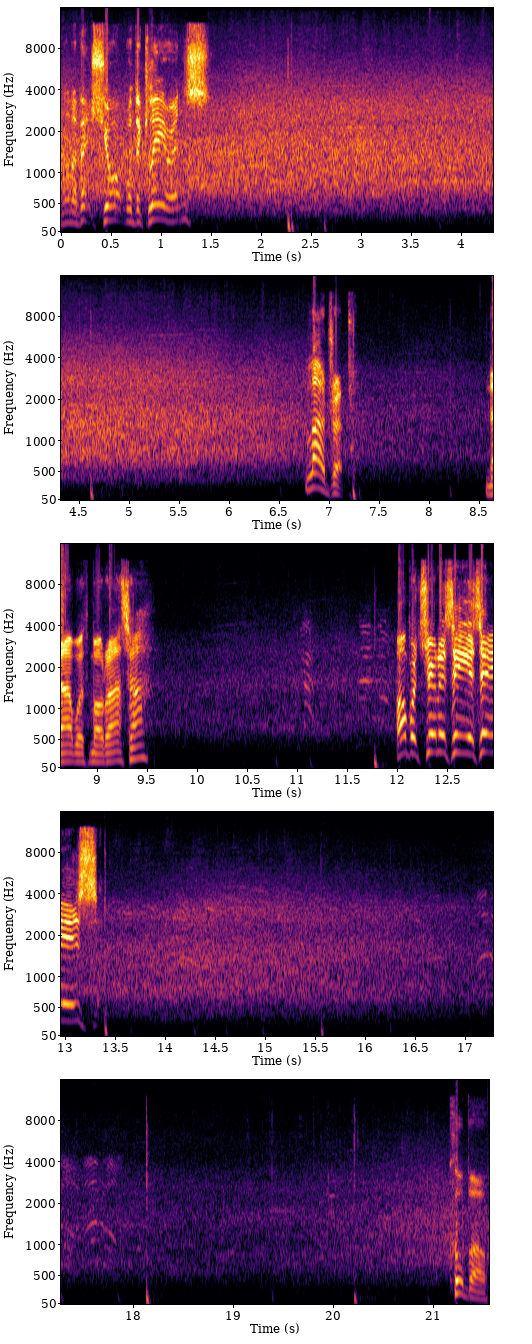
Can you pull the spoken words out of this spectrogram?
Well, a bit short with the clearance. Laudrup. Now with Morata. Opportunity it is. Kubo.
